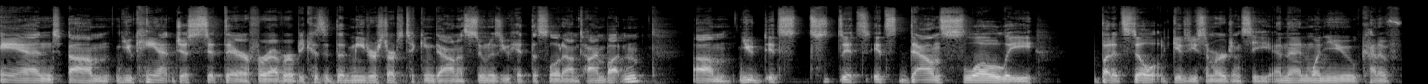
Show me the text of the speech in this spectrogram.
and um, you can't just sit there forever because the meter starts ticking down as soon as you hit the slow down time button. Um, you it's it's it's down slowly, but it still gives you some urgency. And then when you kind of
